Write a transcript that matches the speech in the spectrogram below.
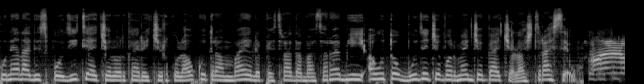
pune la dispoziția celor care circulau cu tramvaiele pe strada Basarabiei autobuze ce vor merge pe același traseu. Înlocuim doar traseul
